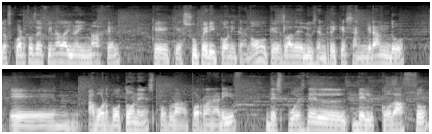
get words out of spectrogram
los cuartos de final hay una imagen que, es súper icónica, ¿no? que es la de Luis Enrique sangrando eh, a borbotones por la, por la nariz después del, del codazo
